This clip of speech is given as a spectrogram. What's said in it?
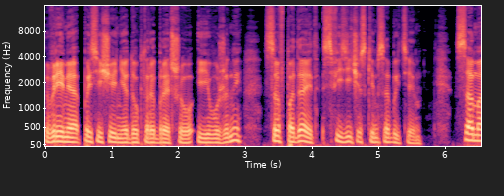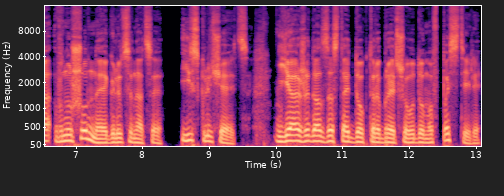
Время посещения доктора Брэдшоу и его жены совпадает с физическим событием. Самовнушенная галлюцинация исключается. Я ожидал застать доктора Брэдшоу дома в постели,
